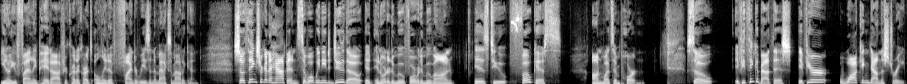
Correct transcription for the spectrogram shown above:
you know, you finally paid off your credit cards only to find a reason to max them out again. So things are going to happen. So what we need to do though, in, in order to move forward and move on is to focus on what's important. So if you think about this, if you're walking down the street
